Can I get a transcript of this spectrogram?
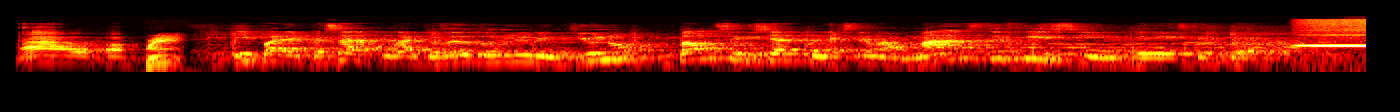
Ah, oh, oh. Y para empezar a jugar Just Dance 2021, vamos a iniciar con la extrema más difícil de este juego.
